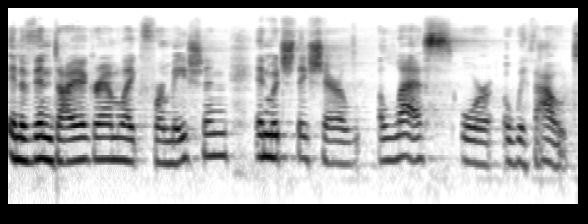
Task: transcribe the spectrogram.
in a Venn diagram like formation in which they share a less or a without.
